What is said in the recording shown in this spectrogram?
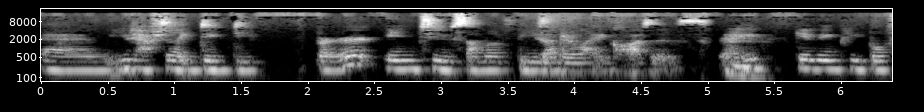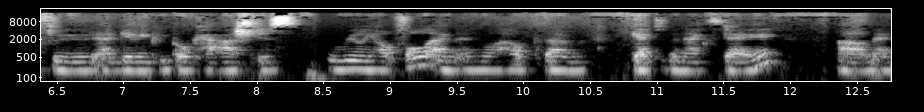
um, you'd have to like dig deeper into some of these underlying causes, right? Mm. Giving people food and giving people cash is really helpful and, and will help them get to the next day um, and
